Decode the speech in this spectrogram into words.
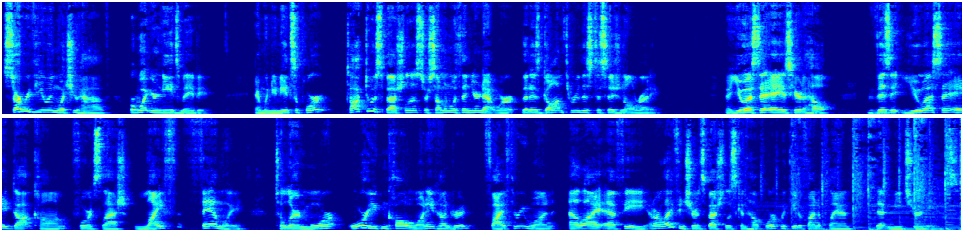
Start reviewing what you have or what your needs may be. And when you need support, talk to a specialist or someone within your network that has gone through this decision already. Now, USAA is here to help. Visit usaa.com forward slash life family to learn more, or you can call 1 800 531 LIFE, and our life insurance specialist can help work with you to find a plan that meets your needs.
